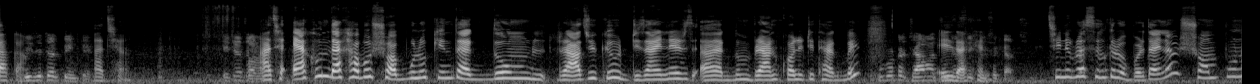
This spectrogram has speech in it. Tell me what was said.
টাকা। ডিজিটাল প্রিন্টেড আচ্ছা। আচ্ছা এখন দেখাবো সবগুলো কিন্তু একদম রাজকীয় ডিজাইনের একদম ব্র্যান্ড কোয়ালিটি থাকবে। এই দেখেন। চিনিগুড়া সিল্কের উপর তাই না? সম্পূর্ণ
